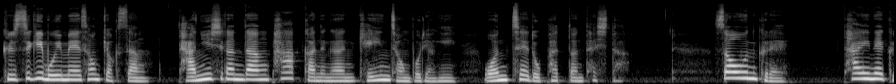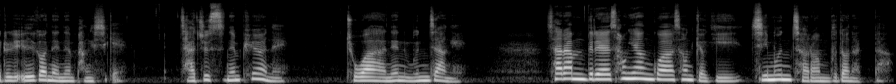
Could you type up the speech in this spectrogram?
글쓰기 모임의 성격상 단위 시간당 파악 가능한 개인 정보량이 원체 높았던 탓이다. 써온 글에, 타인의 글을 읽어내는 방식에, 자주 쓰는 표현에, 좋아하는 문장에, 사람들의 성향과 성격이 지문처럼 묻어났다.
